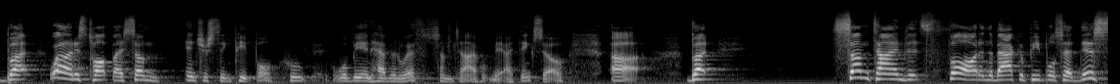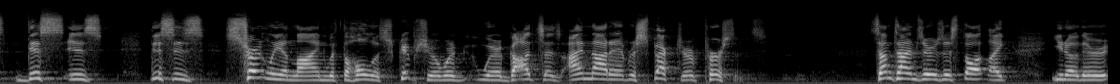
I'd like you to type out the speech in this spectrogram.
but well, it is taught by some interesting people who will be in heaven with sometime. I think so. Uh, but sometimes it's thought in the back of people's head. This, this, is, this is certainly in line with the whole of Scripture where, where God says, I'm not a respecter of persons. Sometimes there's this thought like, you know, there,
